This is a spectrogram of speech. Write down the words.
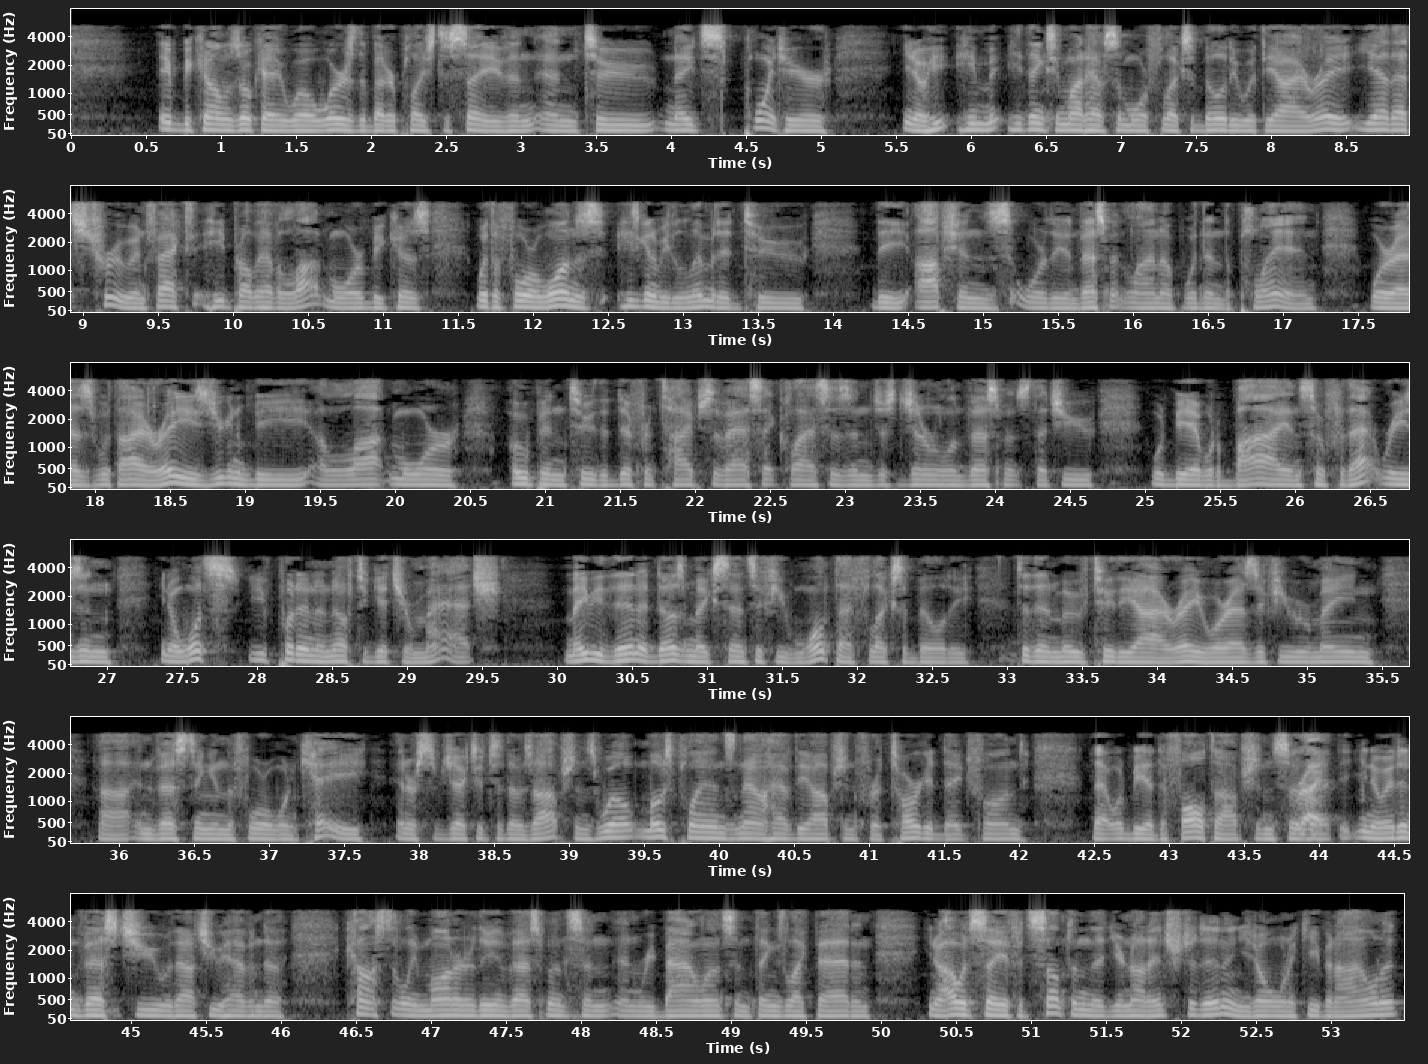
it becomes okay. Well, where's the better place to save? And and to Nate's point here, you know, he he he thinks he might have some more flexibility with the IRA. Yeah, that's true. In fact, he'd probably have a lot more because with the 401s, he's going to be limited to the options or the investment lineup within the plan. Whereas with IRAs, you're going to be a lot more open to the different types of asset classes and just general investments that you would be able to buy. And so for that reason, you know, once you've put in enough to get your match, maybe then it does make sense if you want that flexibility to then move to the IRA. Whereas if you remain uh, investing in the 401k and are subjected to those options, well, most plans now have the option for a target date fund. That would be a default option, so Right. that you know it invests you without you having to constantly monitor the investments and, and rebalance and things like that. And you know, I would say if it's something that you're not interested in and you don't want to keep an eye on it,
